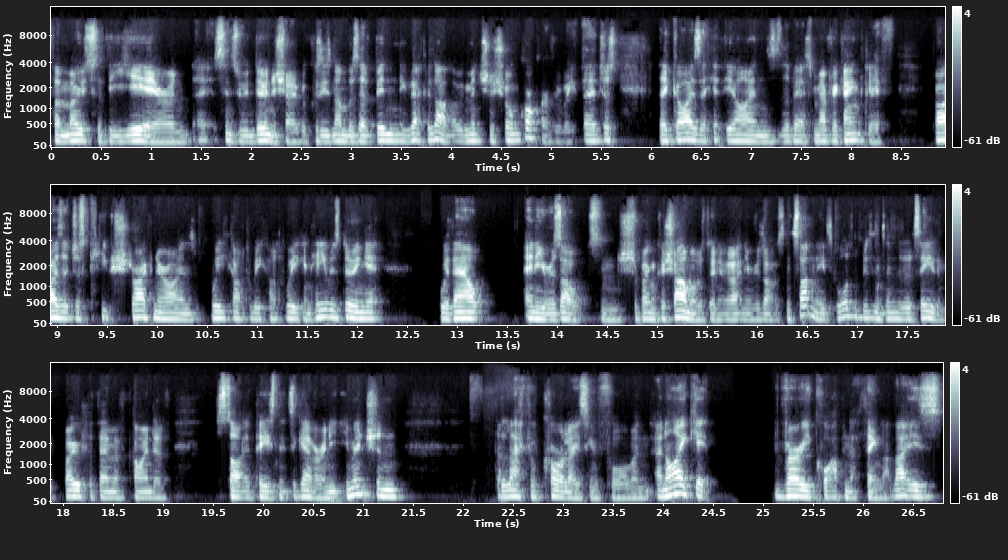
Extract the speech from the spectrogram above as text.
for most of the year and uh, since we've been doing the show because his numbers have been exactly like, like we mentioned Sean Crocker every week. They're just they're guys that hit the irons the best. Maverick Antcliffe, guys that just keep striking their irons week after week after week, and he was doing it without any results, and Shubhankar Sharma was doing it without any results. And suddenly, towards the business end of the season, both of them have kind of started piecing it together. And you mentioned the lack of correlating form, and and I get very caught up in that thing. Like that is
